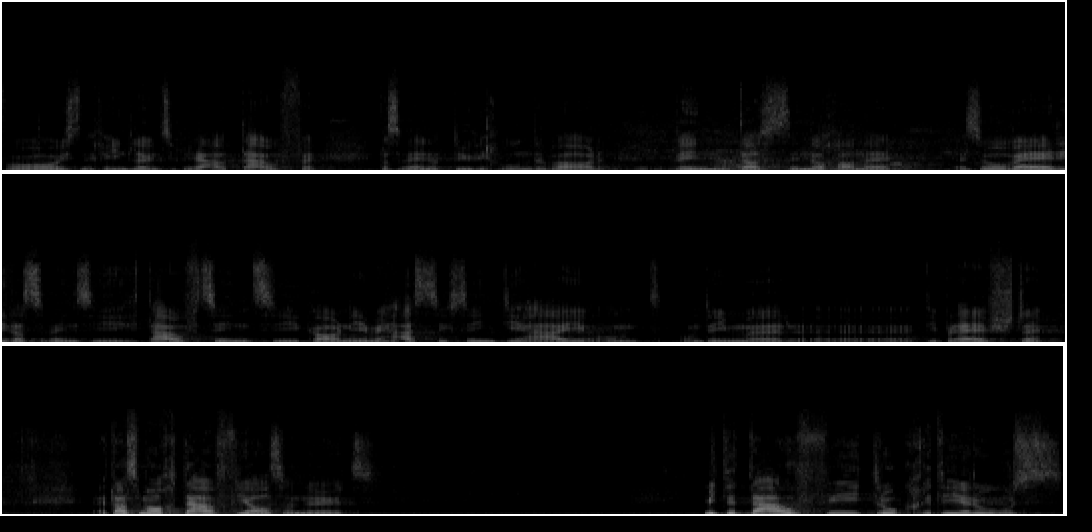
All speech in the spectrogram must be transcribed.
von unseren Kindern sich auch taufen. Das wäre natürlich wunderbar, wenn das dann noch eine so wäre, dass wenn sie getauft sind, sie gar nie mehr hässlich sind, die und, und immer äh, die Brävsten. Das macht Taufe also nicht. Mit der Taufe drückt ihr aus,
